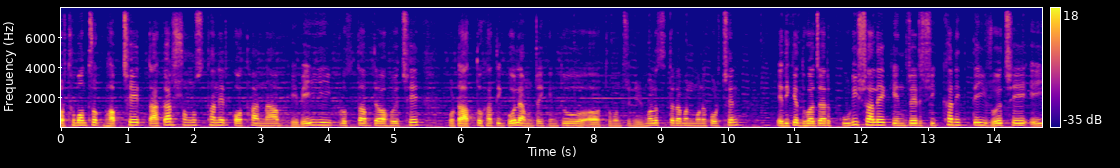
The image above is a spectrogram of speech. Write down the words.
অর্থমন্ত্রক ভাবছে টাকার সংস্থানের কথা না ভেবেই এই প্রস্তাব দেওয়া হয়েছে। ওটা আত্মঘাতী গোল, এমনটাই কিন্তু অর্থমন্ত্রী নির্মলা সীতারামন মনে করছেন। এদিকে দু কুড়ি সালে কেন্দ্রের শিক্ষানীতিতেই রয়েছে এই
